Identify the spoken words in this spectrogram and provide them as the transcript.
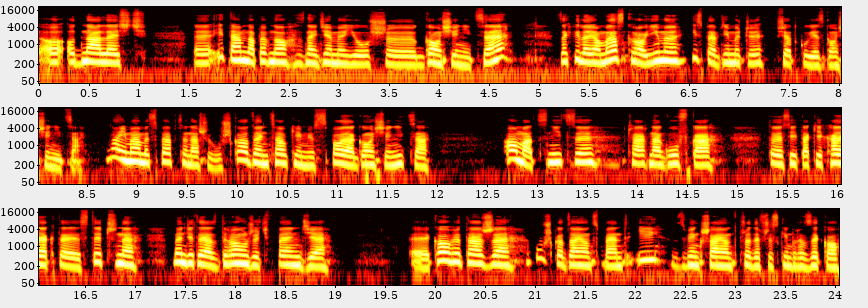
o- odnaleźć e, i tam na pewno znajdziemy już gąsienicę. Za chwilę ją rozkroimy i sprawdzimy, czy w środku jest gąsienica. No i mamy sprawcę naszych uszkodzeń, całkiem już spora gąsienica o macnicy, czarna główka, to jest jej takie charakterystyczne. Będzie teraz drążyć w pędzie e, korytarze, uszkadzając pęd i zwiększając przede wszystkim ryzyko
